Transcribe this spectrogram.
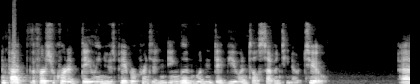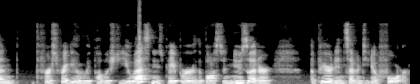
In fact, the first recorded daily newspaper printed in England wouldn't debut until 1702. And the first regularly published U.S. newspaper, the Boston Newsletter, appeared in 1704.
